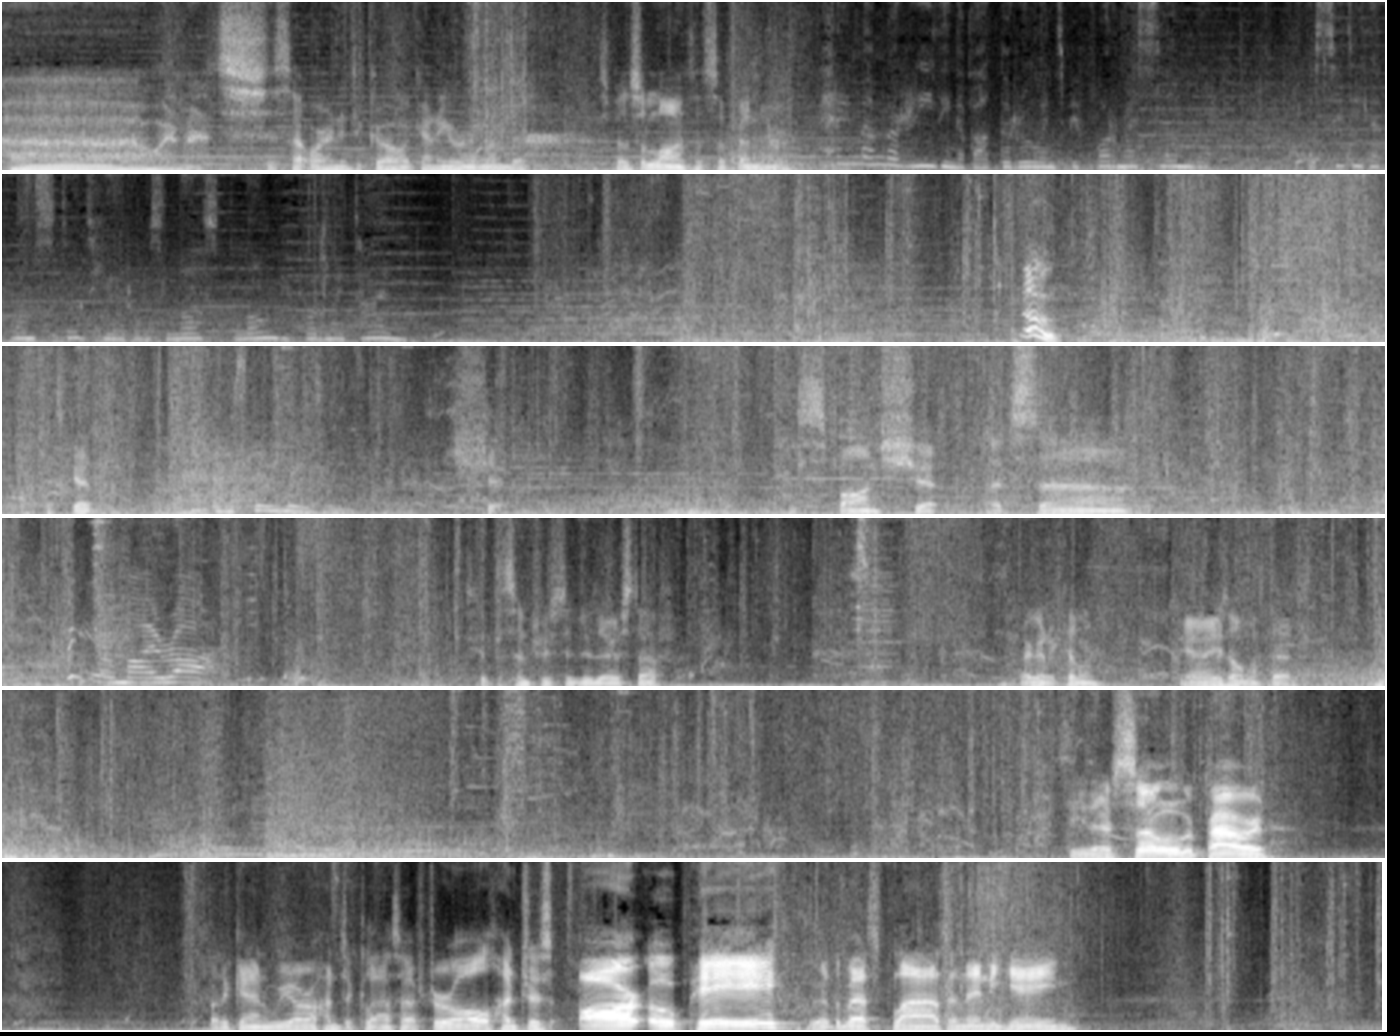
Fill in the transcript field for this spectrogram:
Uh, wait a minute. Is that where I need to go? I can't even remember. It's been so long since I've been here. I remember reading about the ruins before my slumber. The city that once stood here was lost long before my time. Oh! Let's get. I'm still waiting. Shit spawn shit. Let's uh Feel my wrath. Let's get the sentries to do their stuff. They're gonna kill him. Yeah, he's almost dead. See, they're so overpowered. But again, we are a hunter class after all. Hunters are OP. We are the best class in any game.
